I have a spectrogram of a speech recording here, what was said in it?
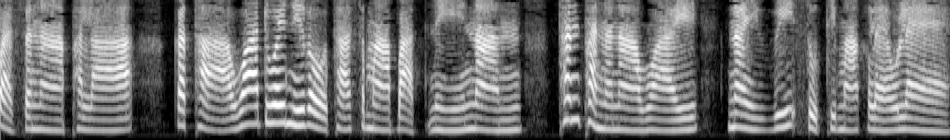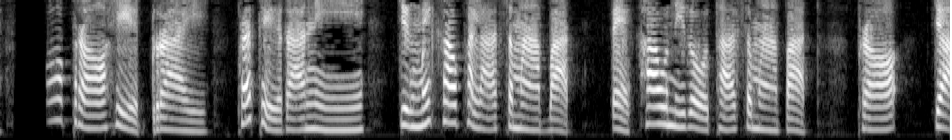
ปัสนาพละกถาว่าด้วยนิโรธาสมาบัตินี้นั้น ท่านพันนาไว้ในวิสุทธิมักแล้วแล ก็เพราะเหตุไร พระเถรานี้จึงไม่เข้าพลาสมาบัติ แต่เข้านิโรธาสมาบัติ เพราะจะ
